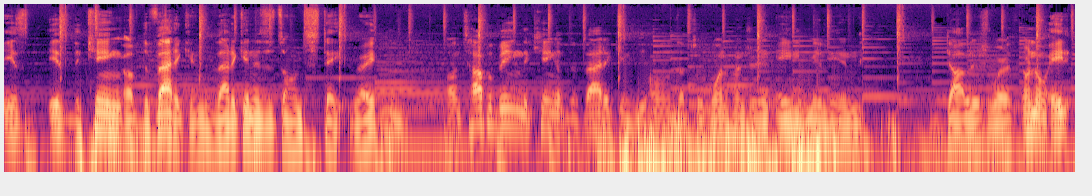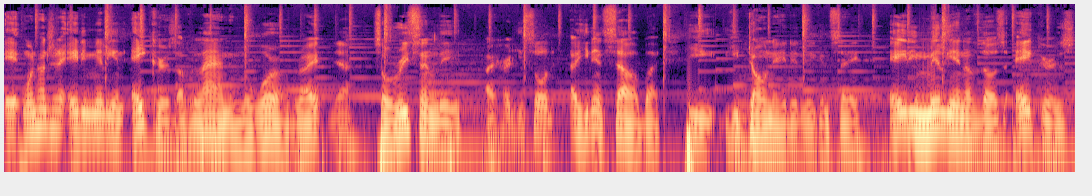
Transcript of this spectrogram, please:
is is the king of the Vatican. The Vatican is its own state, right? On top of being the king of the Vatican, he owns up to 180 million dollars worth. Oh no, eight, eight, 180 million acres of land in the world, right? yeah. So recently, I heard he sold. Uh, he didn't sell, but he he donated. We can say 80 million of those acres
